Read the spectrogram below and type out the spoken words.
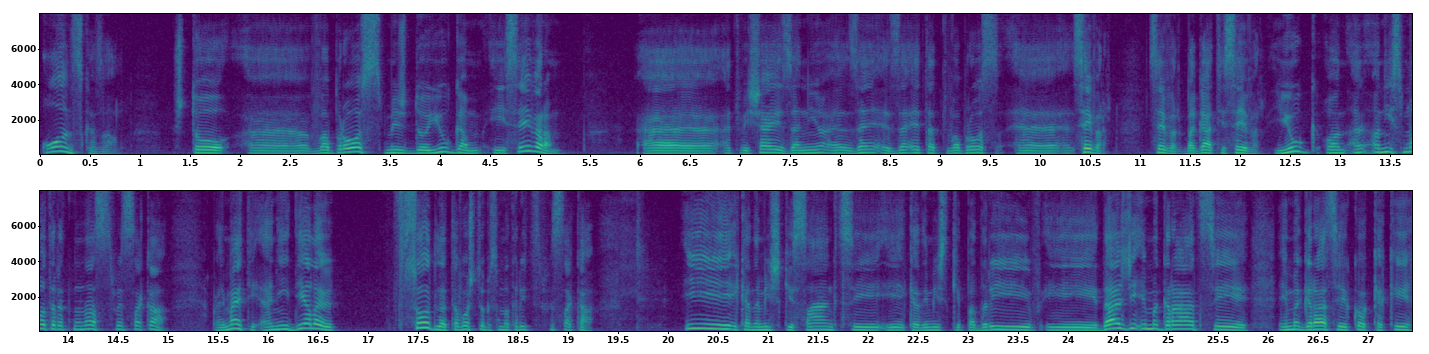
он сказал, что э, вопрос между югом и севером, э, отвечает за, за, за этот вопрос э, север, север, богатый север. Юг, он, они смотрят на нас свысока. Понимаете, они делают все для того, чтобы смотреть свысока. И экономические санкции, и экономический подрыв, и даже иммиграции, иммиграции какие,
